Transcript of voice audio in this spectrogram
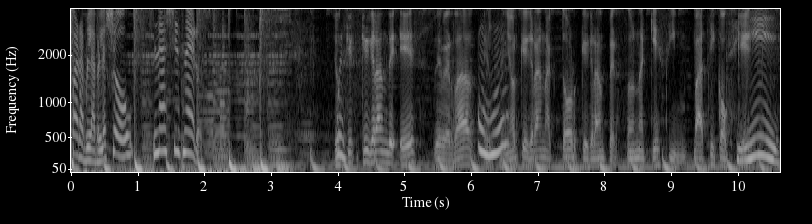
Para Bla Bla Show, Nash Cisneros. Pues- qué, qué grande es, de verdad, el señor, qué gran actor, qué gran persona, qué simpático, Sí.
